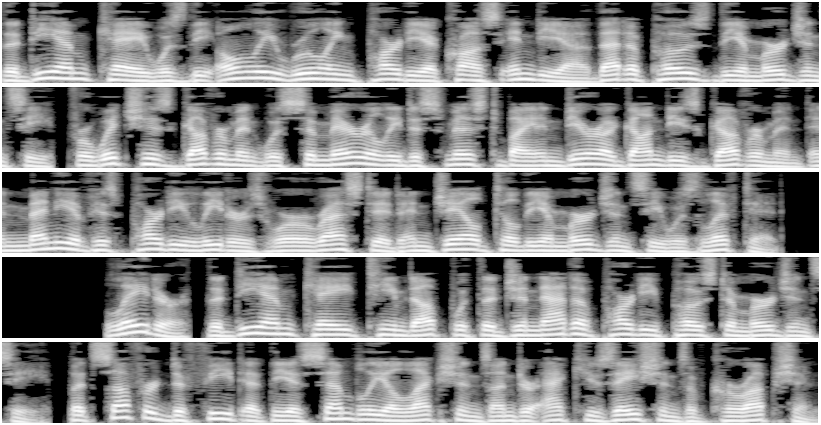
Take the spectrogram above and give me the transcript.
the DMK was the only ruling party across India that opposed the emergency, for which his government was summarily dismissed by Indira Gandhi's government and many of his party leaders were arrested and jailed till the emergency was lifted. Later, the DMK teamed up with the Janata Party post-emergency, but suffered defeat at the assembly elections under accusations of corruption.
